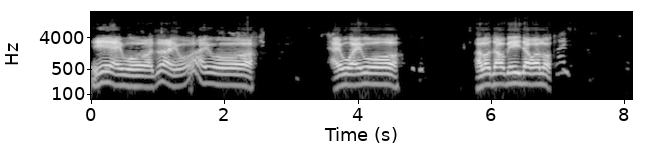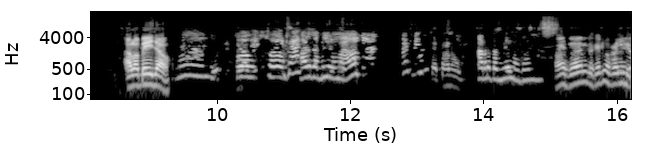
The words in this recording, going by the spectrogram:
એ આવ્યો જો આવ્યો આવ્યો આવ્યો આવ્યો હાલો જાઓ બે જાઓ હાલો. હાલો બે જાઓ. કેટલો બની છે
